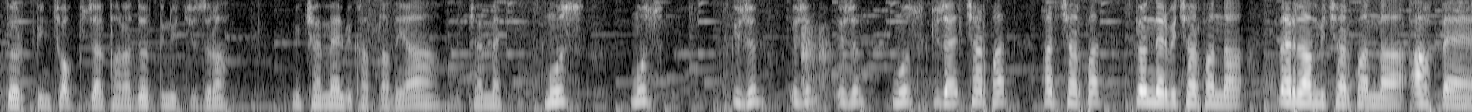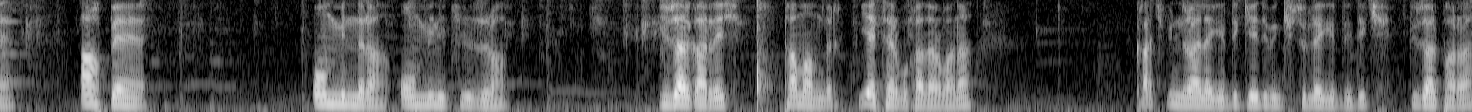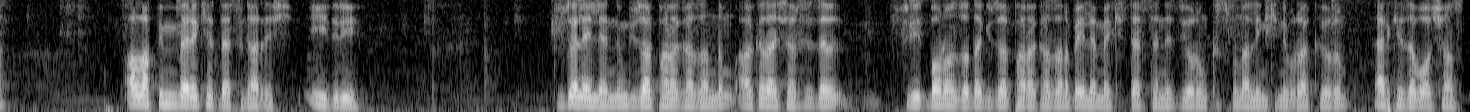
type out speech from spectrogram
4000 çok güzel para. 4300 lira. Mükemmel bir katladı ya. Mükemmel. Muz. Muz. Üzüm. Üzüm. Üzüm. Muz. Güzel. Çarpan. Hadi çarpan. Gönder bir çarpan daha. Ver lan bir çarpan daha. Ah be. Ah be. 10 bin lira. 10 bin 200 lira. Güzel kardeş. Tamamdır. Yeter bu kadar bana. Kaç bin lirayla girdik? 7000 küsürle girdik. Güzel para. Allah bin bereket versin kardeş. İyidir iyi. Güzel eğlendim. Güzel para kazandım. Arkadaşlar siz de Sweet Bonanza'da güzel para kazanıp eğlenmek isterseniz yorum kısmına linkini bırakıyorum. Herkese bol şans.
